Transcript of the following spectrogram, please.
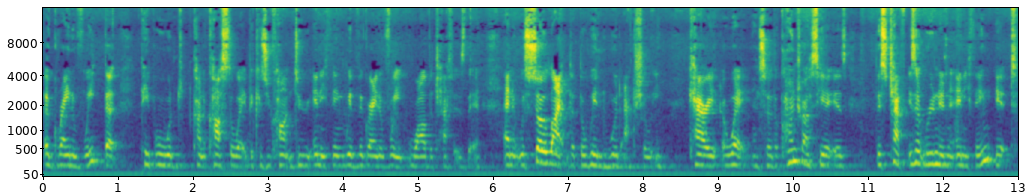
a grain of wheat that people would kind of cast away because you can't do anything with the grain of wheat while the chaff is there. And it was so light that the wind would actually carry it away. And so the contrast here is this chaff isn't rooted in anything. It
